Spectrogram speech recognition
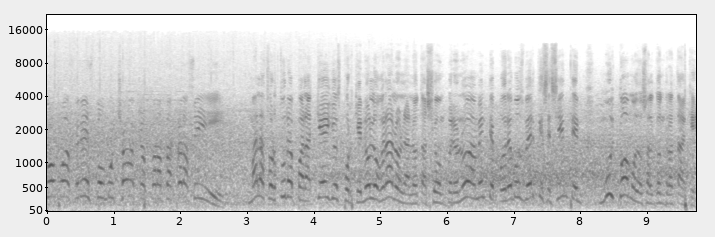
¿Cómo hacen estos muchachos para atacar así? Mala fortuna para aquellos porque no lograron la anotación, pero nuevamente podremos ver que se sienten muy cómodos al contraataque.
